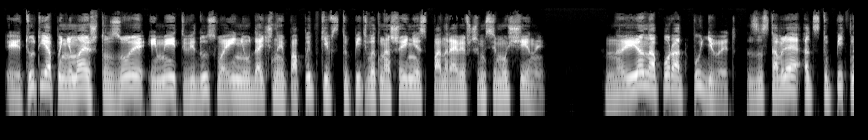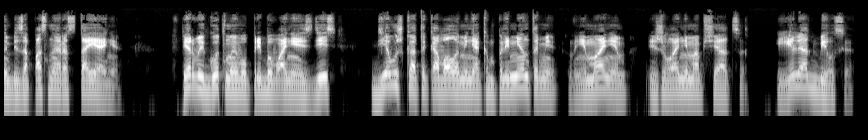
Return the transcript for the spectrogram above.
И тут я понимаю, что Зоя имеет в виду свои неудачные попытки вступить в отношения с понравившимся мужчиной. Но ее напор отпугивает, заставляя отступить на безопасное расстояние. В первый год моего пребывания здесь девушка атаковала меня комплиментами, вниманием и желанием общаться. Еле отбился.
